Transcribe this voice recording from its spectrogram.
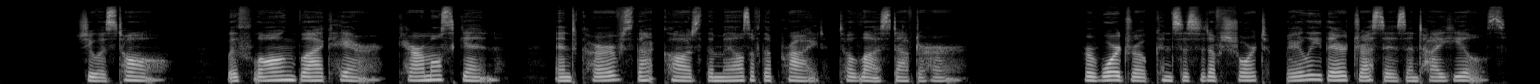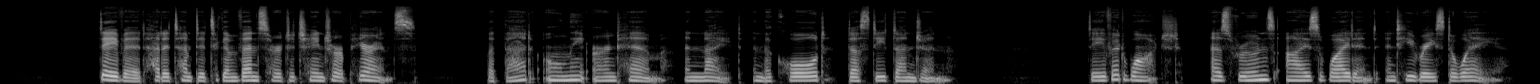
She was tall, with long black hair, caramel skin, and curves that caused the males of the pride to lust after her. Her wardrobe consisted of short, barely there dresses and high heels. David had attempted to convince her to change her appearance, but that only earned him a night in the cold, dusty dungeon. David watched as Rune's eyes widened and he raced away.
